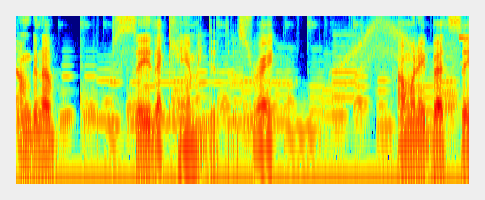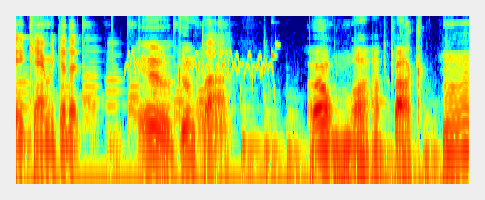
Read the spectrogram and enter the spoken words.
I'm gonna say that Kammy did this, right? How many bets say Kammy did it? Ooh, Goomba. Oh my back. Hmm,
